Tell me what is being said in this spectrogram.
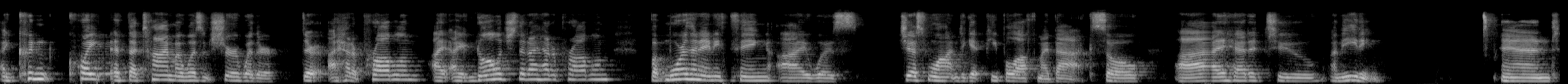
I couldn't quite at that time. I wasn't sure whether there I had a problem. I, I acknowledged that I had a problem, but more than anything, I was just wanting to get people off my back. So I headed to a meeting, and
